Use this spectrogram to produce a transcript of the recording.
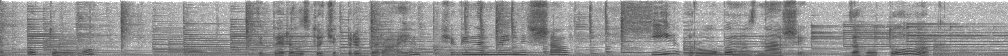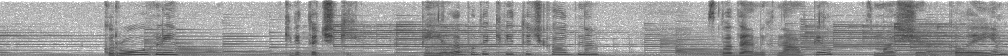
Так, готово. Тепер листочок прибираємо, щоб він нам не мішав. І робимо з наших заготовок круглі квіточки. Біла буде квіточка одна. Складаємо їх навпіл, змащуємо клеєм,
